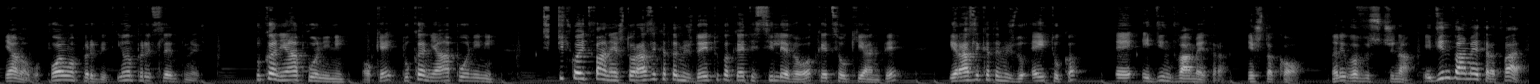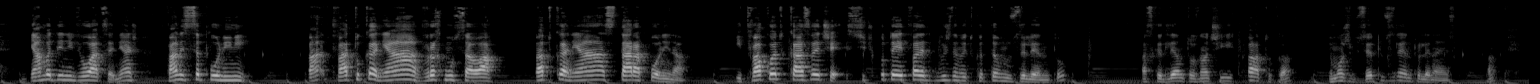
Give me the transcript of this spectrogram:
Няма го. Какво има предвид? Има предвид следното нещо. Тук няма планини, окей? Тук няма планини. Всичко е това нещо, разликата между ей тук, където е си левела, където са океаните, и разликата между ей тук е 1-2 метра. Нещо такова. Нали? Във височина. 1-2 метра, това е. Няма денивелация. Нямаш... Това не са планини. Това, това тук няма връх Мусала. Това тук няма стара планина. И това, което казва е, че всичко те и това, да виждаме тук тъмно-зеленото, аз като гледам, то значи и това тук. И може би светло-зеленото ли е най-низко.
